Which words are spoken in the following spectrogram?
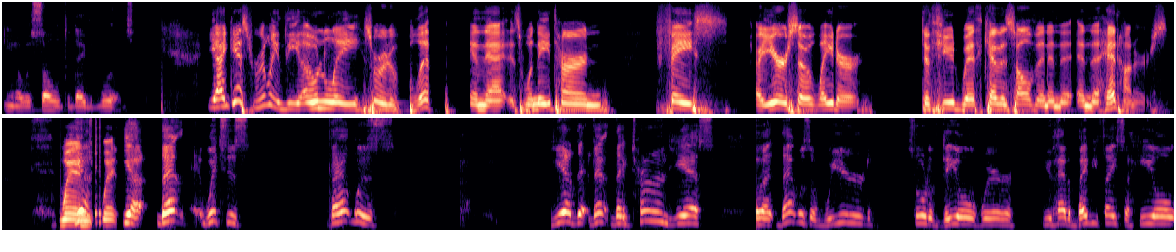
you know, was sold to David Woods. Yeah, I guess really the only sort of blip in that is when they turn face a year or so later to feud with Kevin Sullivan and the and the Headhunters. When yeah, when yeah, that which is that was yeah that, that they turned yes, but that was a weird sort of deal where you had a baby face, a heel,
